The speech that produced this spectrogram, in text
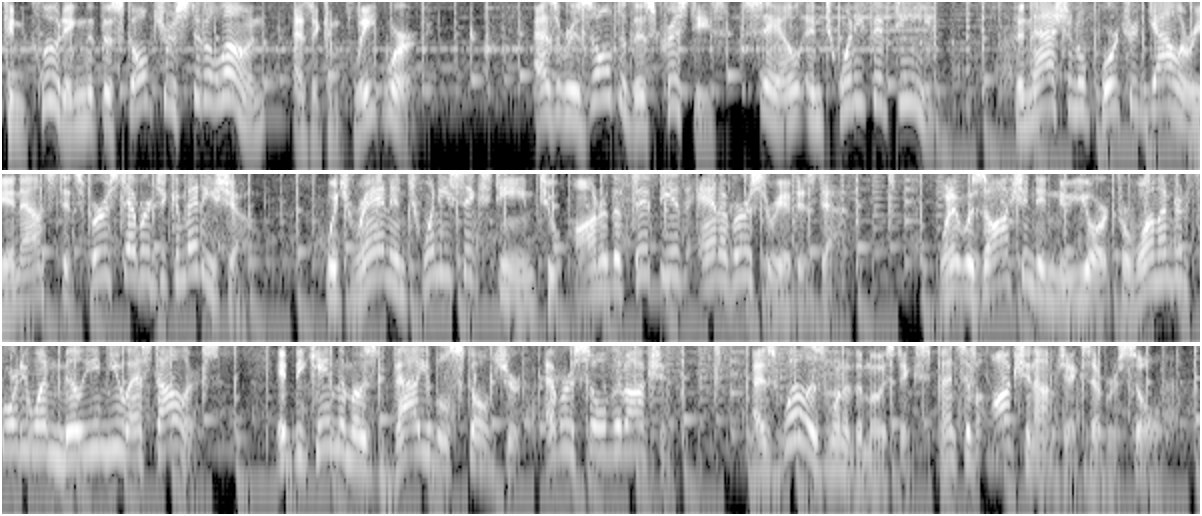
concluding that the sculpture stood alone as a complete work. As a result of this Christie's sale in 2015, the National Portrait Gallery announced its first ever Giacometti show, which ran in 2016 to honor the 50th anniversary of his death. When it was auctioned in New York for 141 million US dollars, it became the most valuable sculpture ever sold at auction, as well as one of the most expensive auction objects ever sold,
